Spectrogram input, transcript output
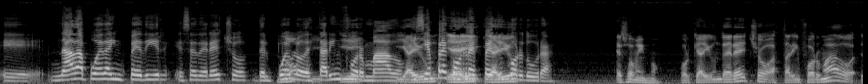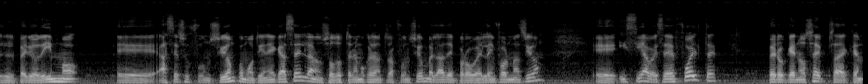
eh, nada pueda impedir ese derecho del pueblo No, de estar y- informado y siempre con hay- respeto y, un- cordura. Eso mismo, porque hay un derecho a estar informado. El periodismo eh, hace su función como tiene que hacerla. Nosotros tenemos que hacer nuestra función, ¿verdad?, de proveer la información. Eh, y sí, a veces es fuerte, pero que no se, o sea, que,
